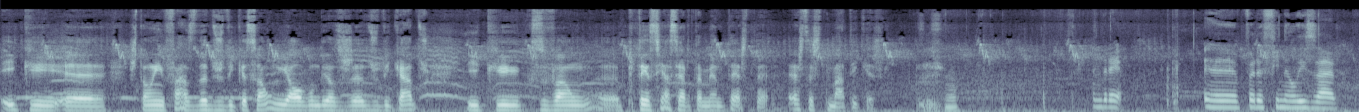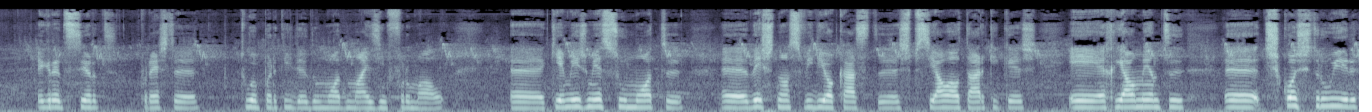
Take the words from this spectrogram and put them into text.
e que uh, estão em fase de adjudicação e algum deles adjudicados e que, que se vão uh, potenciar certamente esta, estas temáticas. André, uh, para finalizar, agradecer-te por esta tua partilha de um modo mais informal, uh, que é mesmo esse o mote deste nosso videocast especial autárquicas, é realmente desconstruir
